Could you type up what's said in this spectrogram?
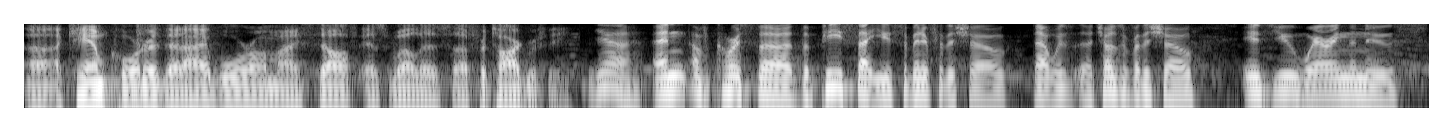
uh, a camcorder that I wore on myself, as well as photography. Yeah, and of course, the the piece that you submitted for the show, that was chosen for the show, is you wearing the noose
